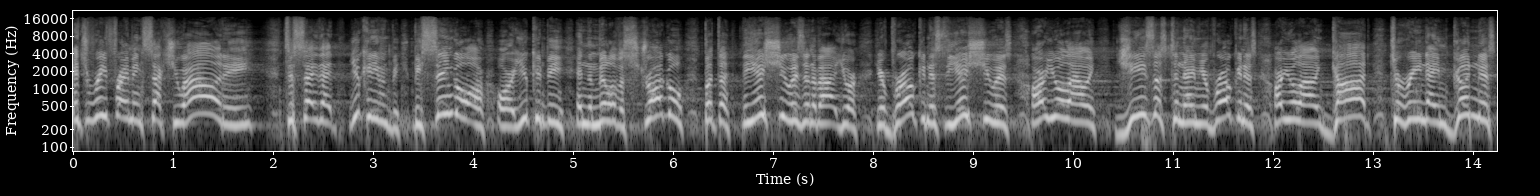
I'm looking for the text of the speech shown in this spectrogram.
It's reframing sexuality to say that you can even be, be single or, or you can be in the middle of a struggle, but the, the issue isn't about your, your brokenness. The issue is are you allowing Jesus to name your brokenness? Are you allowing God to rename goodness?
